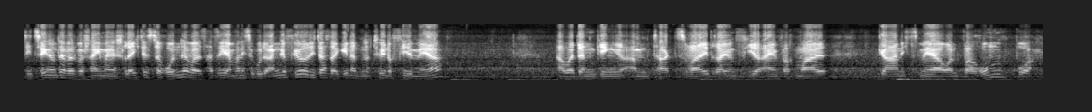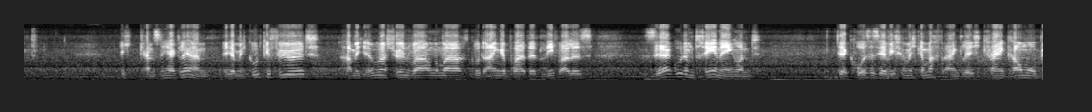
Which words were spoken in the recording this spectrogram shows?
die 10 unter wird wahrscheinlich meine schlechteste Runde, weil es hat sich einfach nicht so gut angefühlt. Ich dachte, da gehen natürlich noch viel mehr. Aber dann ging am Tag 2, 3 und 4 einfach mal gar nichts mehr. Und warum? Boah, ich kann es nicht erklären. Ich habe mich gut gefühlt, habe mich immer schön warm gemacht, gut eingepattet, lief alles sehr gut im Training und der Kurs ist ja wie für mich gemacht eigentlich. Kein kaum OB,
